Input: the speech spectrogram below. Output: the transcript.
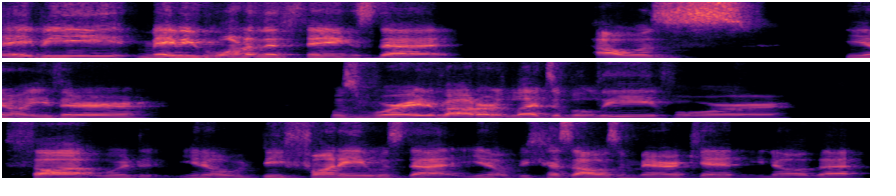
maybe maybe one of the things that I was, you know, either was worried about or led to believe or thought would you know would be funny was that you know because I was American, you know that,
